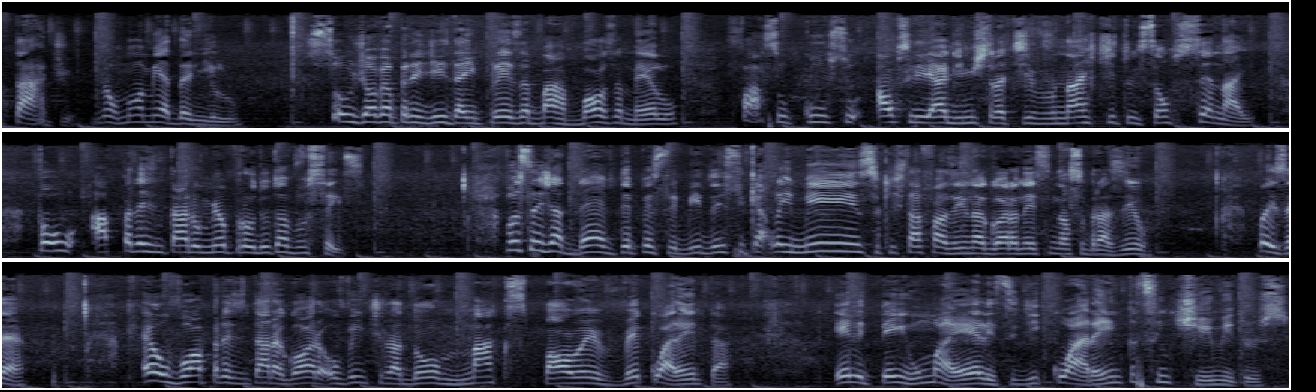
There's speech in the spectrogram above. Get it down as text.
tarde, meu nome é Danilo. Sou jovem aprendiz da empresa Barbosa Melo. Faço o curso auxiliar administrativo na instituição Senai. Vou apresentar o meu produto a vocês. Você já deve ter percebido esse calor imenso que está fazendo agora nesse nosso Brasil. Pois é, eu vou apresentar agora o ventilador Max Power V40. Ele tem uma hélice de 40 centímetros,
